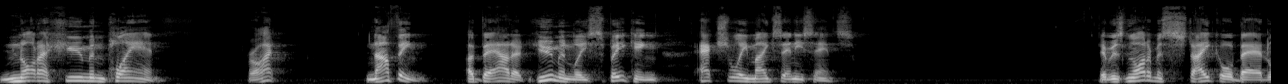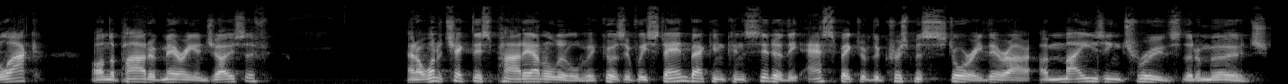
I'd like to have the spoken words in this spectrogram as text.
not a human plan right? Nothing about it, humanly speaking, actually makes any sense. It was not a mistake or bad luck on the part of Mary and Joseph. And I want to check this part out a little because if we stand back and consider the aspect of the Christmas story, there are amazing truths that emerge.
